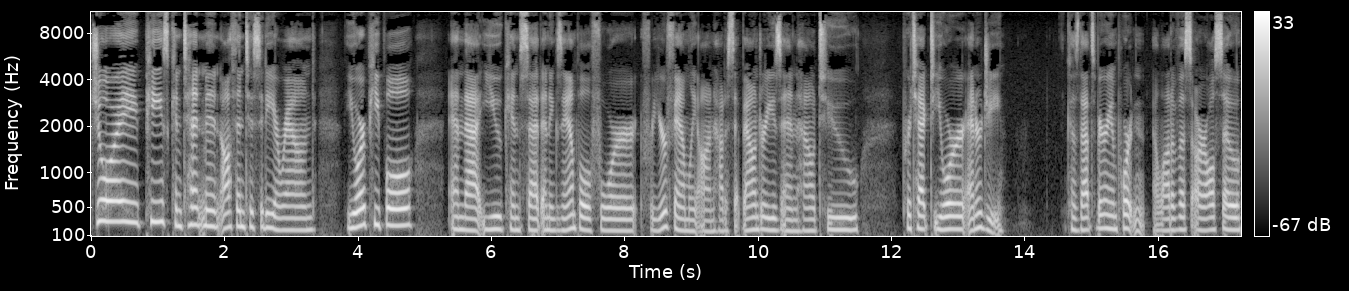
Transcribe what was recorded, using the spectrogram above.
joy, peace, contentment, authenticity around your people and that you can set an example for for your family on how to set boundaries and how to protect your energy because that's very important. A lot of us are also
